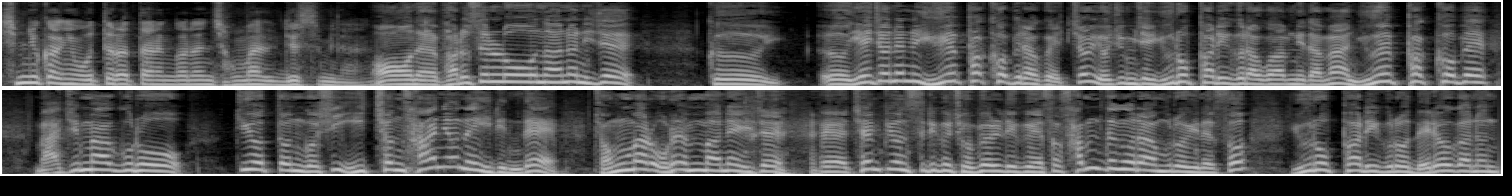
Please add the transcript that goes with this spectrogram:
16강에 못 들었다는 거는 정말 뉴스입니다. 어, 네. 바르셀로나는 이제 그 어, 예전에는 유에파컵이라고 했죠. 요즘 이제 유로파리그라고 합니다만 유에파컵의 마지막으로 뛰었던 것이 2004년의 일인데 정말 오랜만에 이제 예, 챔피언스리그 조별리그에서 3등을 함으로 인해서 유로파리그로 내려가는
